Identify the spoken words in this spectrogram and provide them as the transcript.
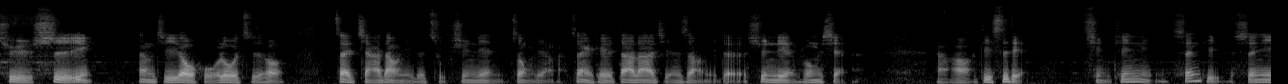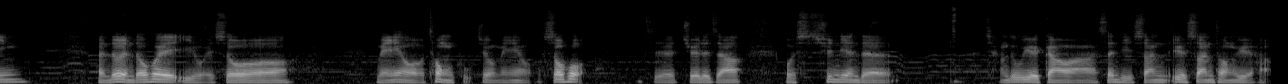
去适应，让肌肉活络之后，再加到你的主训练重量啊，这样也可以大大减少你的训练风险。然后第四点，请听你身体的声音。很多人都会以为说，没有痛苦就没有收获，只觉得只要我训练的强度越高啊，身体酸越酸痛越好。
